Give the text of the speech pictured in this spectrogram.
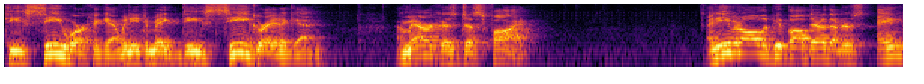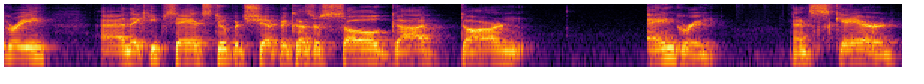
DC work again. We need to make DC great again. America is just fine. And even all the people out there that are angry and they keep saying stupid shit because they're so god darn angry and scared.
